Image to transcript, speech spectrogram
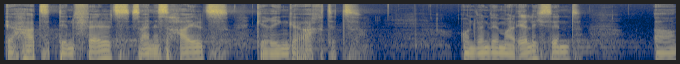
Er hat den Fels seines Heils gering geachtet. Und wenn wir mal ehrlich sind, äh,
